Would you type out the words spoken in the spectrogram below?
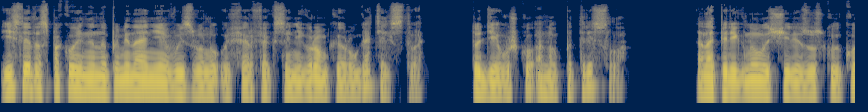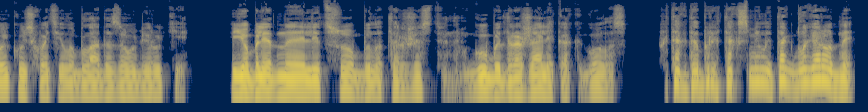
Если это спокойное напоминание вызвало у Ферфекса негромкое ругательство, то девушку оно потрясло. Она перегнулась через узкую койку и схватила Блада за обе руки. Ее бледное лицо было торжественным, губы дрожали, как голос. — Вы так добры, так смелы, так благородны!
